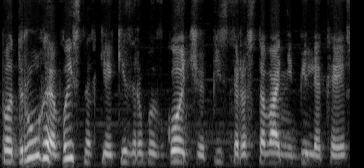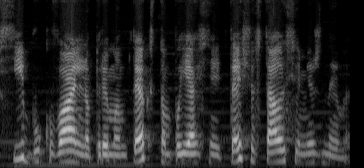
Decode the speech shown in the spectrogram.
По-друге, висновки, які зробив Годжо після розставання біля KFC, буквально прямим текстом пояснюють те, що сталося між ними.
